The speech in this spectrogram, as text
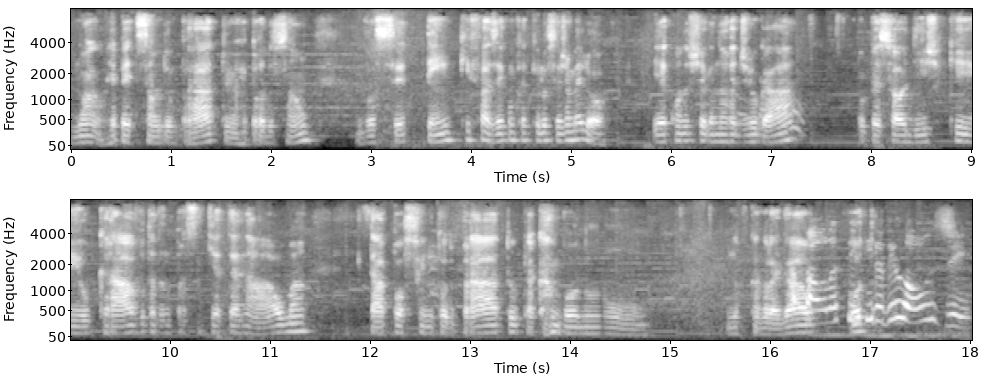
numa repetição de um prato, em uma reprodução, você tem que fazer com que aquilo seja melhor. E aí quando chega na hora de julgar, o pessoal diz que o cravo tá dando para sentir até na alma, que tá possuindo todo o prato, que acabou num não ficando legal. A Paula se Outro... de longe.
